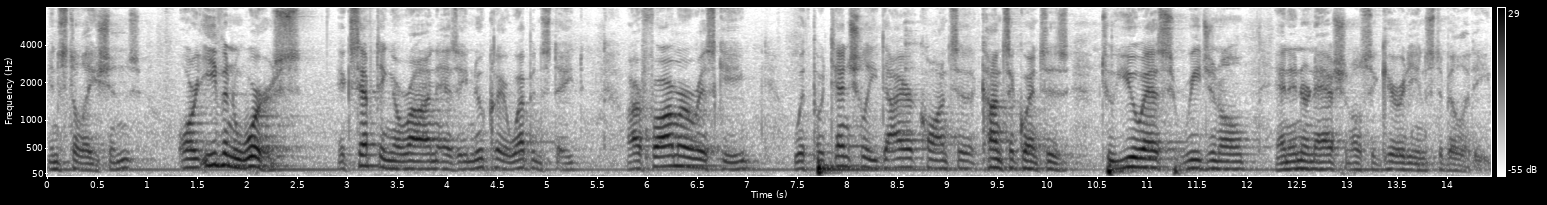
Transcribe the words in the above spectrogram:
installations, or even worse, accepting Iran as a nuclear weapon state, are far more risky with potentially dire consequences to U.S. regional and international security and stability.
